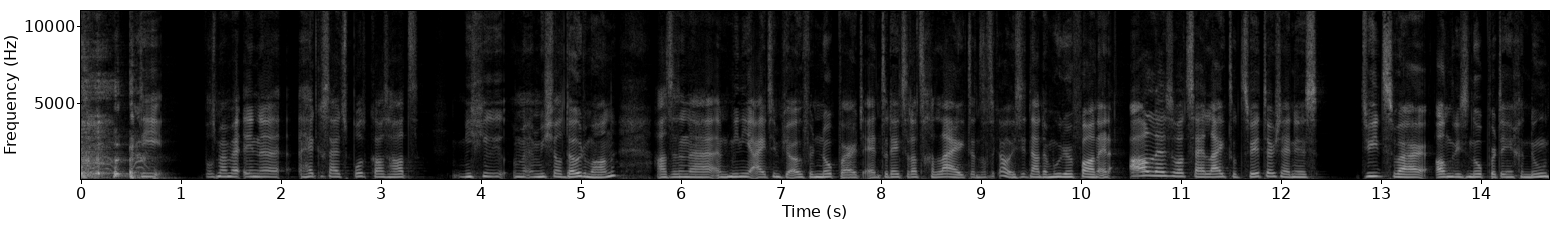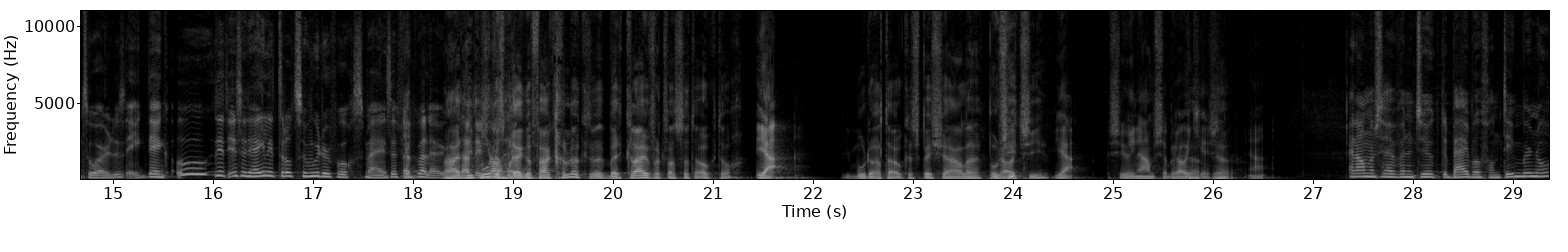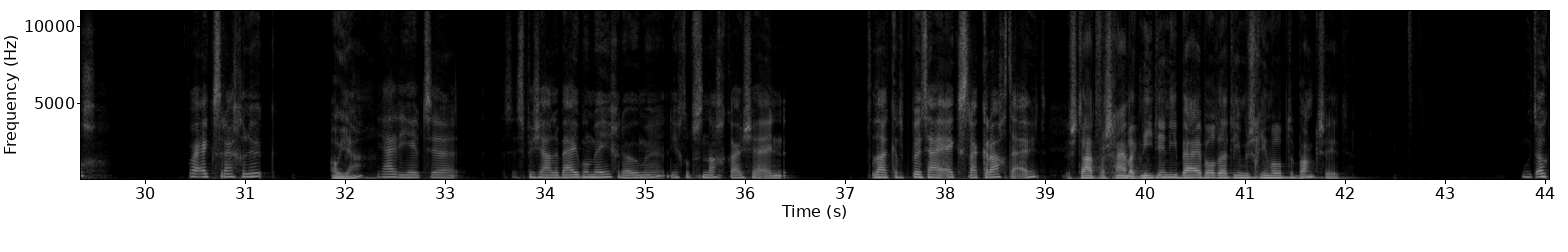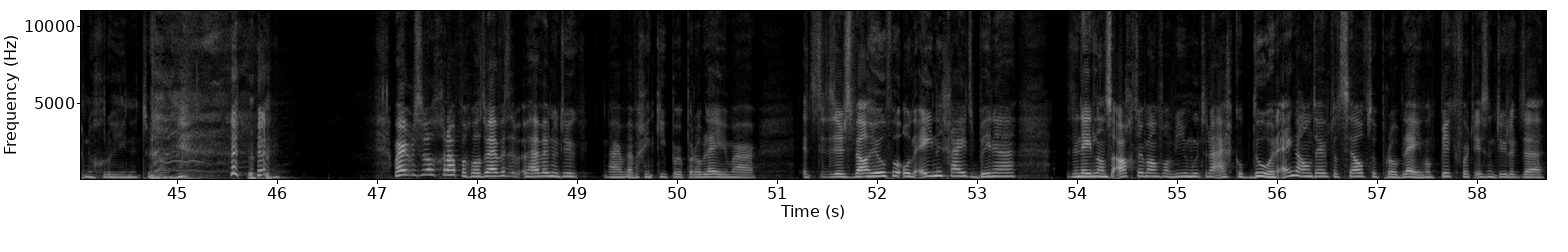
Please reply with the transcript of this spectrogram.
die, volgens mij in de Hekkenstuits podcast had Michiel, Michel Dodeman had een, eh, een mini-itempje over Noppert. En toen heeft ze dat geliked. En dacht ik, oh, is dit nou de moeder van? En alles wat zij liked op Twitter zijn dus tweets waar Andries Noppert in genoemd wordt. Dus ik denk, oeh, dit is een hele trotse moeder volgens mij. Dus dat vind ik wel leuk. Maar die moeders brengen vaak geluk. Bij Kluivert was dat ook, toch? Ja. Die moeder had ook een speciale positie. Ja. Surinaamse broodjes. Ja, Ja, ja. En anders hebben we natuurlijk de Bijbel van Timber nog. Voor extra geluk. Oh ja? Ja, die heeft eh, zijn speciale Bijbel meegenomen. Die ligt op zijn nachtkastje. En daar put hij extra kracht uit. Er staat waarschijnlijk niet in die Bijbel dat hij misschien wel op de bank zit. Moet ook nog groeien toernooi. maar het is wel grappig, want we hebben, we hebben natuurlijk... Nou, we hebben geen keeperprobleem, maar... Het, er is wel heel veel oneenigheid binnen de Nederlandse achterban... van wie moeten nou eigenlijk op doel. En Engeland heeft datzelfde probleem. Want Pickford is natuurlijk de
